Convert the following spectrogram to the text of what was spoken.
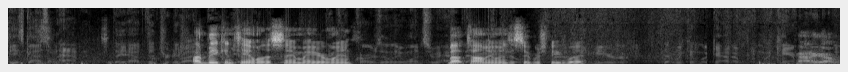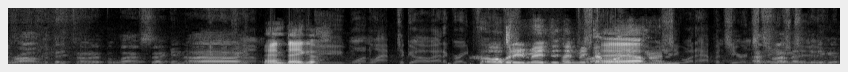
these guys don't have it. They have the traditional. I'd be content with a Sam Mayer win. The only ones who About that time he wins a super uh, speedway. mirror that we can look at on the camera. Kind of got robbed at Daytona at the last second. Uh. And Dega. One lap to go. Had a great Oh, but he made it didn't make that Yep. blocking See time. what happens here in that's what I meant. Dega.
